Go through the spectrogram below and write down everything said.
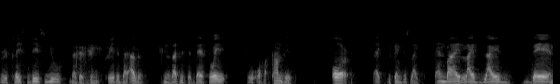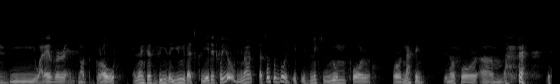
to replace this you that has been created by others. You know that is the best way to overcome this or like you can just like stand by lie live there and be whatever and not grow and then just be the you that's created for you you know that's also good it, it makes room for for nothing you know for um it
